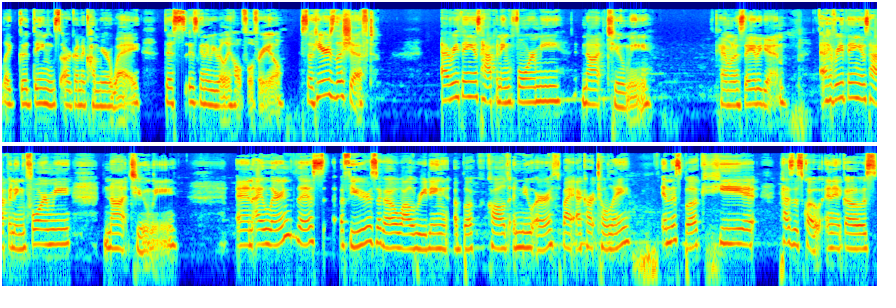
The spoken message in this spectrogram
like good things are going to come your way, this is going to be really helpful for you. So here's the shift everything is happening for me, not to me. Okay, I'm going to say it again everything is happening for me, not to me. And I learned this a few years ago while reading a book called A New Earth by Eckhart Tolle. In this book, he has this quote, and it goes,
